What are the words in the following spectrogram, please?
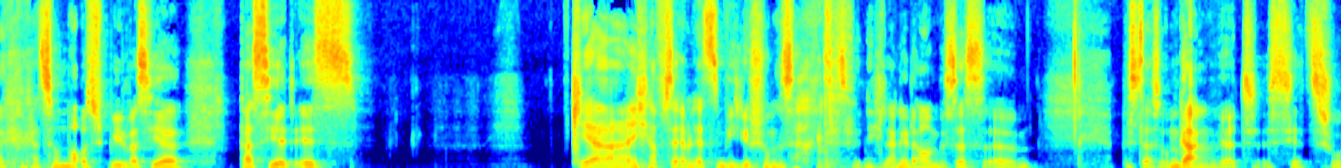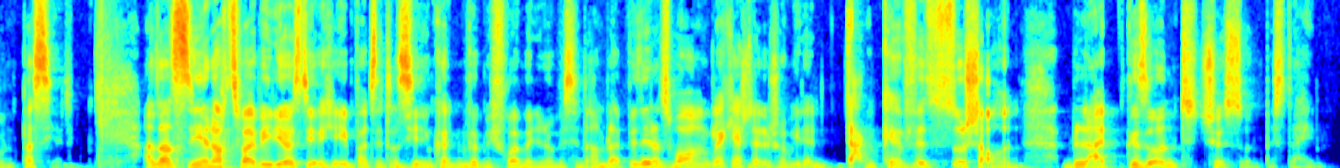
Katz- und Maus-Spiel, was hier passiert ist. Ja, ich habe es ja im letzten Video schon gesagt. Das wird nicht lange dauern, bis das. Ähm, bis das umgangen wird. Ist jetzt schon passiert. Ansonsten hier noch zwei Videos, die euch ebenfalls interessieren könnten. Würde mich freuen, wenn ihr noch ein bisschen dran bleibt. Wir sehen uns morgen an gleicher Stelle schon wieder. Danke fürs Zuschauen. Bleibt gesund. Tschüss und bis dahin.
